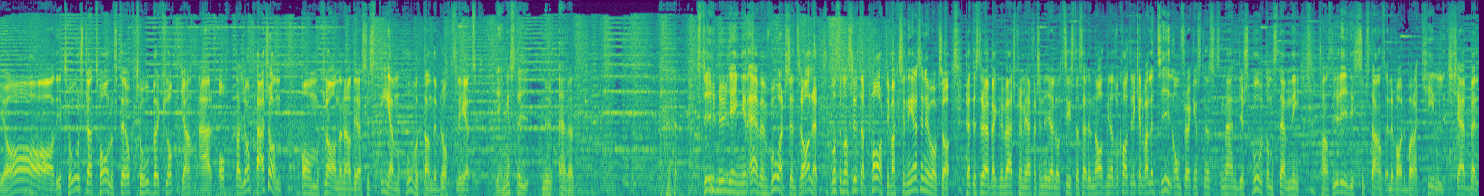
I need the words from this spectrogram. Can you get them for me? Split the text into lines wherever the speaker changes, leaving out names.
Ja, det är torsdag 12 oktober. Klockan är åtta. Jan Persson om klanerna och deras systemhotande brottslighet. Gänget nu även
styr nu gängen även vårdcentraler. Måste man sluta partyvaccinera sig nu också? Petter Ströbeck med världspremiär för sin nya låt Sista serenad. Min advokat Rickard Valentin om Fröken Snusks managers hot om stämning. Fanns det juridisk substans eller var det bara killkäbbel?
